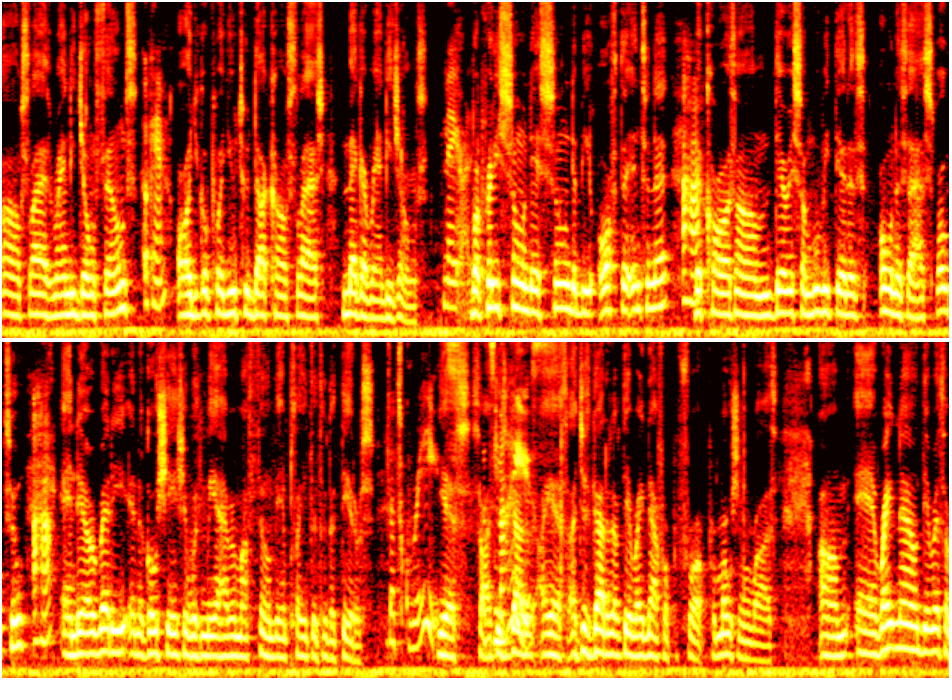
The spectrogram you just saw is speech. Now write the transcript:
um, slash Randy Jones Films, Okay. or you can put youtube.com slash Mega Randy Jones. Mega. But pretty soon, they're soon to be off the internet Uh-huh. because um, there is some movie theaters owners that I spoke to, Uh-huh. and they're already in negotiation with me having my film being played into the theaters. That's great. Yes, so That's I just got it. Yes, I just got it up there right now for for promotional wise. Um, and right now there is a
